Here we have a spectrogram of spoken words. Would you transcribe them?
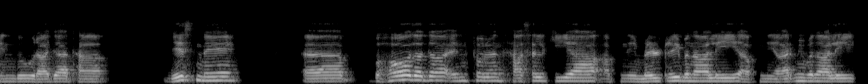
हिंदू राजा था, जिसने बहुत ज़्यादा इन्फ्लुएंस हासिल किया, अपनी मिलिट्री बना ली, अपनी आर्मी बना ली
